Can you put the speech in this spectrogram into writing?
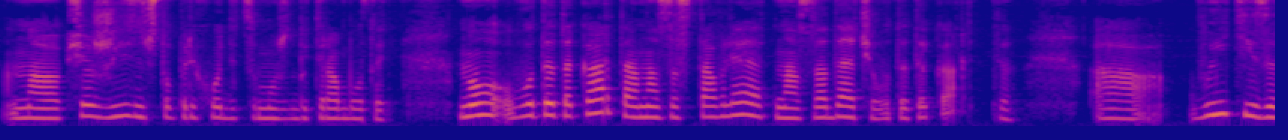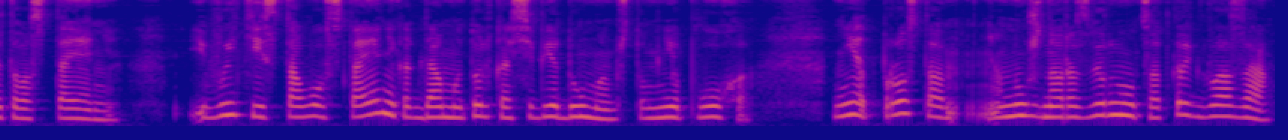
на вообще жизнь, что приходится, может быть, работать. Но вот эта карта, она заставляет нас, задача вот этой карты, а, выйти из этого состояния. И выйти из того состояния, когда мы только о себе думаем, что мне плохо. Нет, просто нужно развернуться, открыть глаза,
